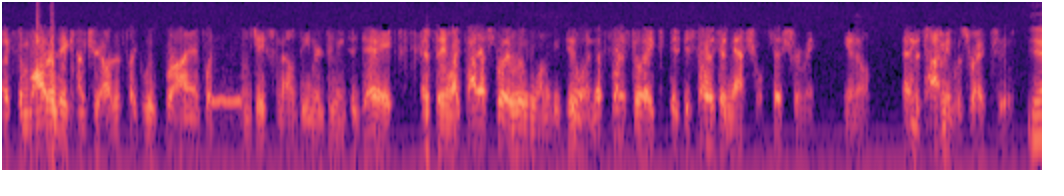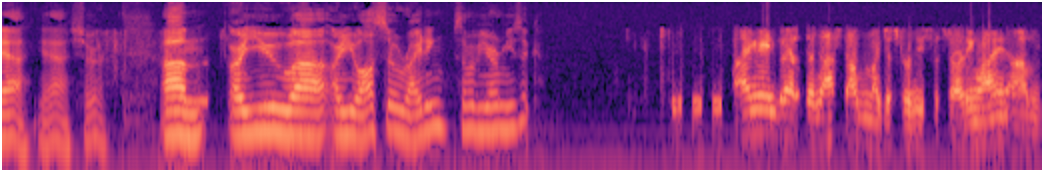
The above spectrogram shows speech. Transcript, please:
like the modern day country artists like Luke Bryan, like Jason Aldean are doing today, and saying like, wow, that's what I really want to be doing. That's what I feel like it, it felt like a natural fit for me, you know, and the timing was right too. Yeah, yeah, sure. Um, are you uh, are you also writing some of your own music? I mean, the, the last album I just released, The Starting Line, um,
